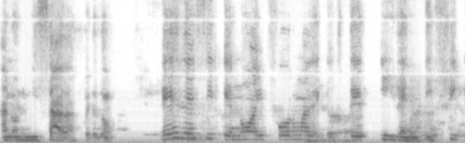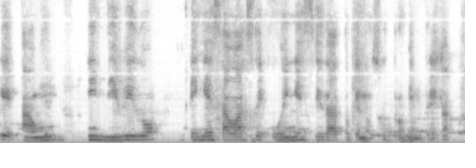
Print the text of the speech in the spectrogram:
anonimizada, perdón. Es decir, que no hay forma de que usted identifique a un individuo en esa base o en ese dato que nosotros entregamos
